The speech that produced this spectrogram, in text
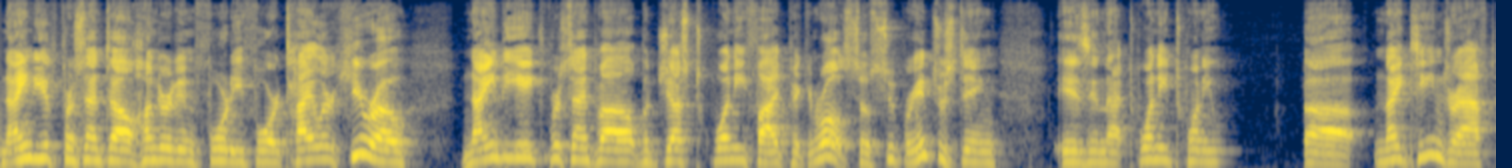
90th percentile, 144. Tyler Herro, 98th percentile, but just 25 pick and rolls. So super interesting is in that 2020 uh, 19 draft,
